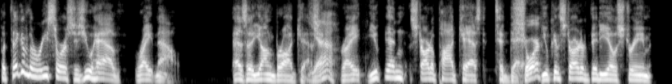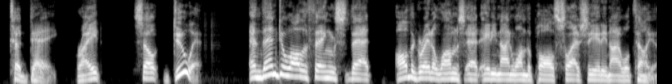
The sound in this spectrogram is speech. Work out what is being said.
But think of the resources you have right now as a young broadcaster. Yeah. Right. You can start a podcast today. Sure. You can start a video stream today. Right. So do it. And then do all the things that all the great alums at 89.1 The Pulse slash Z89 will tell you.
